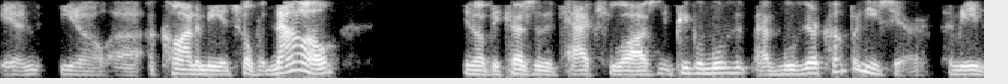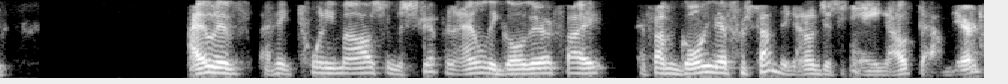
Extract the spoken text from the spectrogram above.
and you know uh, economy and so forth. Now, you know, because of the tax laws, people move have moved their companies here. I mean, I live I think 20 miles from the strip, and I only go there if I if I'm going there for something. I don't just hang out down there.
